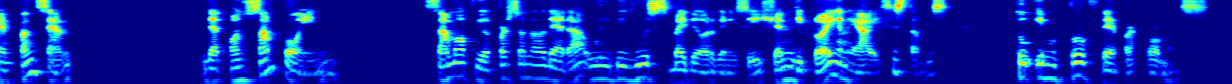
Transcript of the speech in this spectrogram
and consent that on some point, some of your personal data will be used by the organization deploying an AI systems to improve their performance.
